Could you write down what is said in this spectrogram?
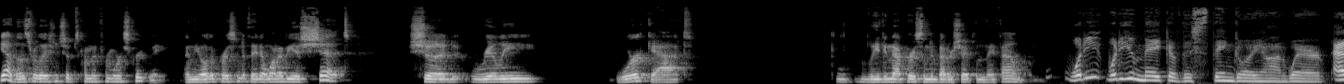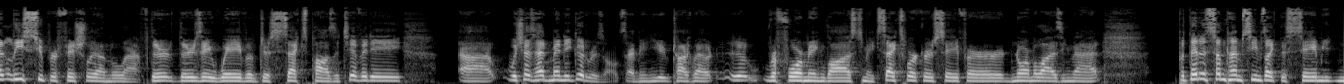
yeah, those relationships come in for more scrutiny. And the older person, if they don't want to be a shit, should really work at leaving that person in better shape than they found them. What do you what do you make of this thing going on where at least superficially on the left there there's a wave of just sex positivity uh, which has had many good results. I mean, you talk about uh, reforming laws to make sex workers safer, normalizing that. But then it sometimes seems like the same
